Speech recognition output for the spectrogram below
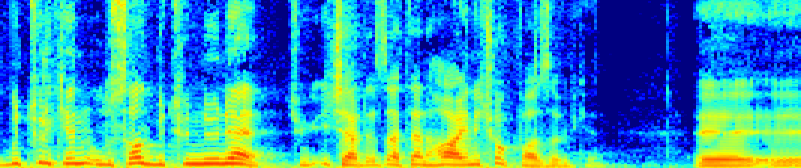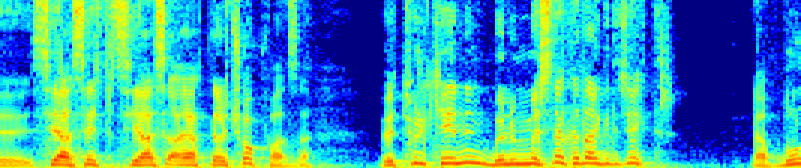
bu Türkiye'nin ulusal bütünlüğüne çünkü içeride zaten haini çok fazla ülkenin. Ee, e, siyasi siyasi ayakları çok fazla ve Türkiye'nin bölünmesine kadar gidecektir. Ya bu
